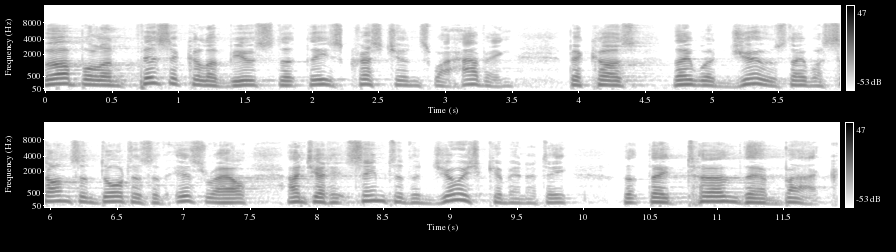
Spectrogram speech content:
verbal and physical abuse that these Christians were having because they were Jews, they were sons and daughters of Israel, and yet it seemed to the Jewish community that they turned their back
